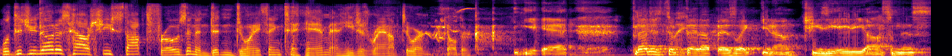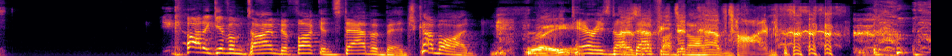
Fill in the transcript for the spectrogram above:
well, did you notice how she stopped frozen and didn't do anything to him, and he just ran up to her and killed her? Yeah, but I just took Like- that up as like you know cheesy eighty awesomeness. You gotta give him time to fucking stab a bitch. Come on. Right. Terry's not As that if he didn't awesome. have time.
